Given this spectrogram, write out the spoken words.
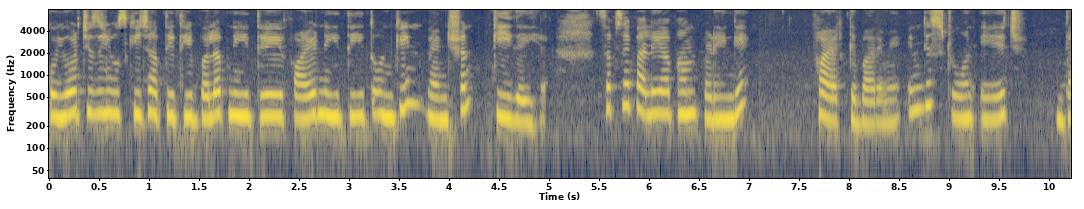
कोई और चीज़ें यूज़ की जाती थी बल्ब नहीं थे फायर नहीं थी तो उनकी इन्वेंशन की गई है। सबसे पहले अब हम पढ़ेंगे फायर के बारे में। In this stone age the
